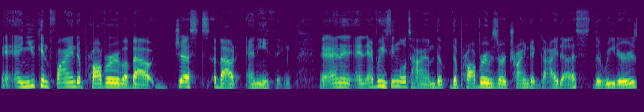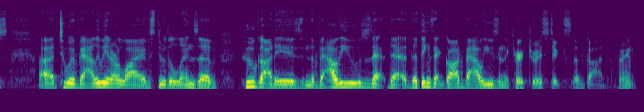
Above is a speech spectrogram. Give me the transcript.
And, and, you can find a proverb about just about anything. And, and every single time, the, the Proverbs are trying to guide us, the readers, uh, to evaluate our lives through the lens of who God is and the values that, that the things that God values and the characteristics of God, right?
